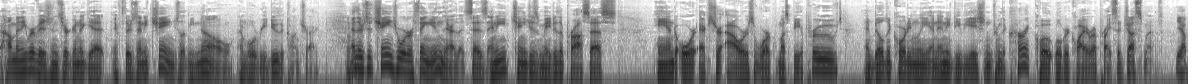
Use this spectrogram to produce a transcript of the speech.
how many revisions you're going to get. If there's any change, let me know, and we'll redo the contract. Mm-hmm. And there's a change order thing in there that says any changes made to the process and or extra hours of work must be approved and billed accordingly, and any deviation from the current quote will require a price adjustment. Yep.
